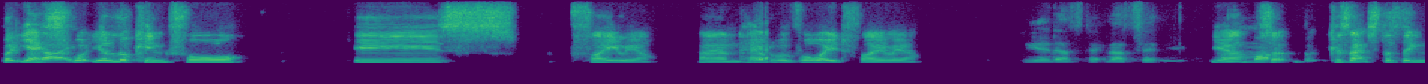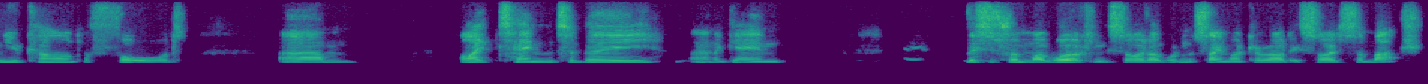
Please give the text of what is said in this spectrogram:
But yes, no, what you're looking for is failure and how yeah. to avoid failure. Yeah, that's it. That's it. Yeah, because so, that's the thing you can't afford. Um, I tend to be, and again, this is from my working side. I wouldn't say my karate side so much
